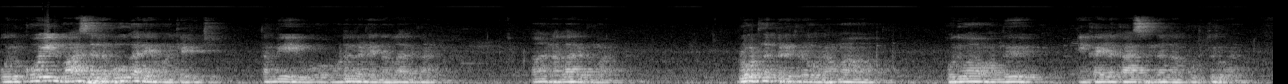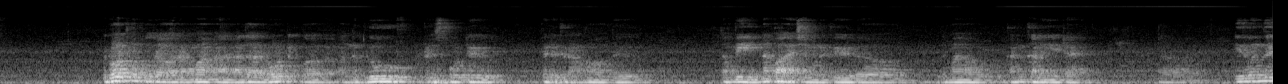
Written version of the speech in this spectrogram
ஒரு கோயில் வாசலில் பூகாரி அம்மா கேட்டுச்சு. தம்பி உடல்நிலை நல்லா இருக்கான்னு ஆ நல்லா இருக்குமா. ரோட்டில் பிறக்கிற ஒரு அம்மா பொதுவாக வந்து கையில் காசு இருந்தால் நான் கொடுத்துருவேன். ரோட்டில் போகிற ஒரு அம்மா அதான் ரோட்டுக்கு அந்த ப்ளூ ட்ரெஸ் போட்டு பெருக்கிற அம்மா வந்து தம்பி என்னப்பா ஆச்சு உனக்கு? அஹ், இந்த மாதிரி கண் கலங்கிட்டேன். இது வந்து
